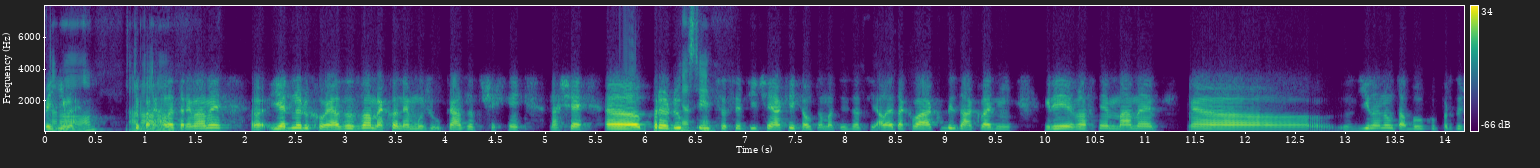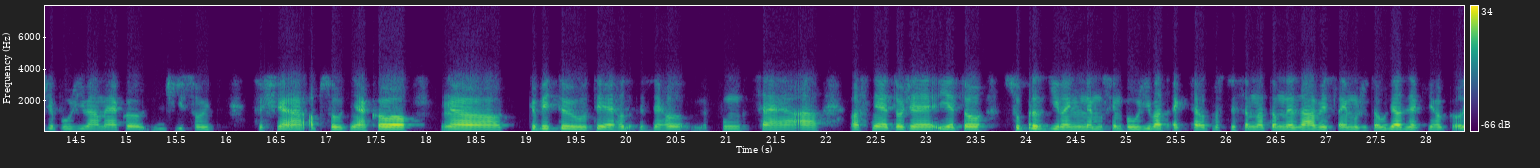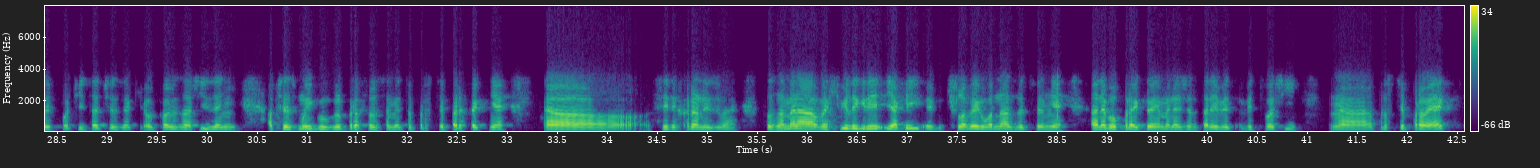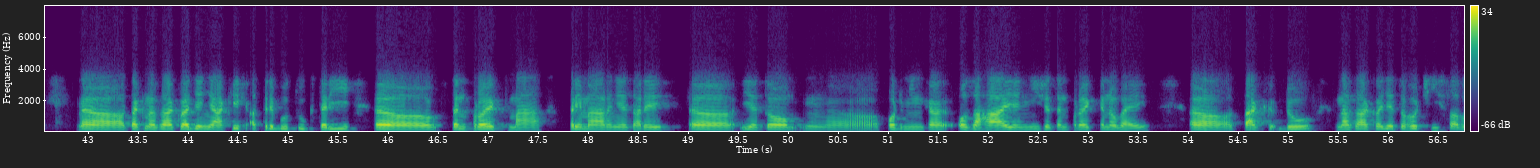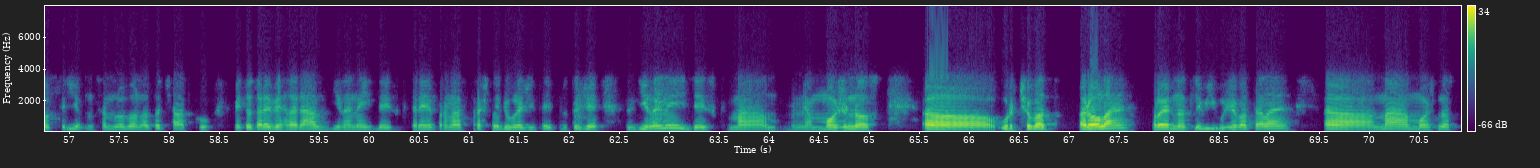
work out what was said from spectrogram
Vidíme. Ano. Super, ano, ano. ale tady máme uh, jednoduchou, já zase vám jako nemůžu ukázat všechny naše uh, produkty, Jasně. co se týče nějakých automatizací, ale taková jakoby základní, kdy vlastně máme uh, sdílenou tabulku, protože používáme jako G Suite, což je absolutně jako uh, kvituju ty jeho, jeho funkce a vlastně to, že je to super sdílení, nemusím používat Excel, prostě jsem na tom nezávislý, můžu to udělat z jakéhokoliv počítače, z jakéhokoliv zařízení a přes můj Google profil se mi to prostě perfektně uh, synchronizuje. To znamená, ve chvíli, kdy jaký člověk od nás ve firmě nebo projektový manažer tady vytvoří uh, prostě projekt, uh, tak na základě nějakých atributů, který uh, ten projekt má, primárně tady eh, je to mm, eh, podmínka o zahájení, že ten projekt je nový, eh, tak jdu na základě toho čísla, o kterém jsem mluvil na začátku, mi to tady vyhledá sdílený disk, který je pro nás strašně důležitý, protože sdílený disk má mm, možnost určovat role pro jednotlivý uživatele, má možnost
